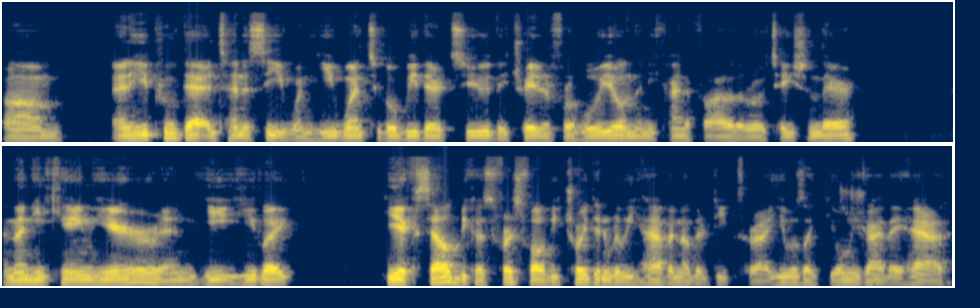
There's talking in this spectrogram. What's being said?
Um, and he proved that in Tennessee when he went to go be there too. They traded for Julio, and then he kind of fell out of the rotation there. And then he came here, and he he like he excelled because first of all, Detroit didn't really have another deep threat. He was like the only guy they had.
